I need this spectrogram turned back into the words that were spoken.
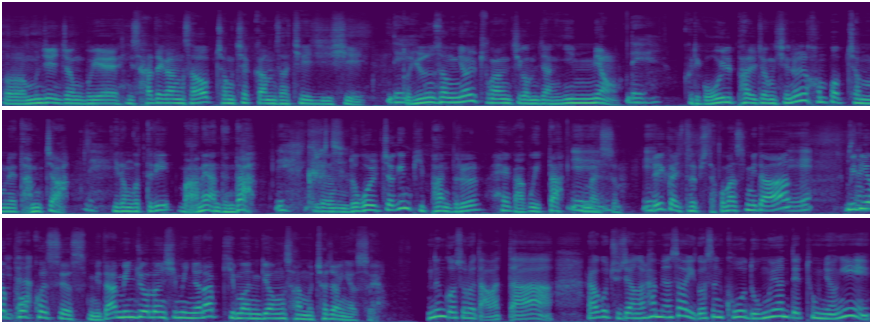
어, 문재인 정부의 이 4대강 사업 정책감사 제지 시, 네, 또 윤석열 중앙지검장 임명, 네, 그리고 5.18 정신을 헌법 전문에 담자 네, 이런 것들이 마음에 안 든다. 네, 그렇죠. 이런 노골적인 비판들을 해가고 있다. 이 예. 말씀. 예. 여기까지 들읍시다. 고맙습니다. 네, 미디어. 포커스였습니다. 민주언론시민연합 김원경 사무처장이었어요. 없는 것으로 나왔다라고 주장을 하면서 이것은 고 노무현 대통령이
